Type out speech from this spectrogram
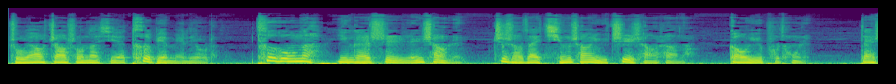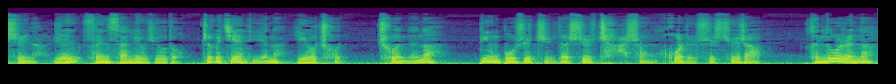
主要招收那些特别没溜的。特工呢，应该是人上人，至少在情商与智商上呢，高于普通人。但是呢，人分三六九等，这个间谍呢也有蠢，蠢的呢，并不是指的是差生或者是学渣，很多人呢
